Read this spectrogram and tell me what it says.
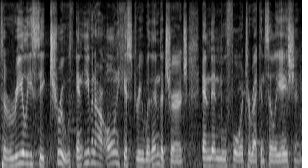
to really seek truth and even our own history within the church, and then move forward to reconciliation.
